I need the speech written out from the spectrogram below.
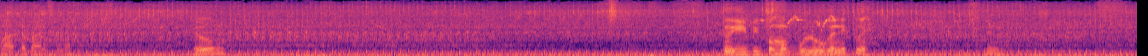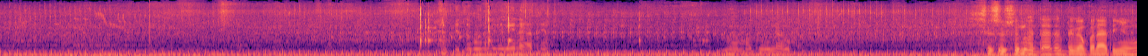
Mataba na sila. Yun. Ito, ibig pa magbulugan ito eh. Yun. Ito po nilagay natin. Na matunaw. Sa susunod, dadagdagan pa natin yung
